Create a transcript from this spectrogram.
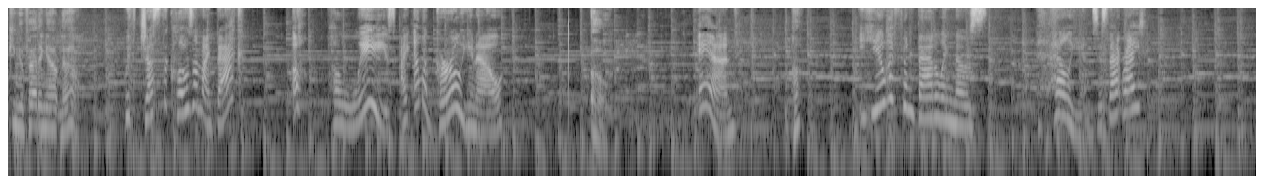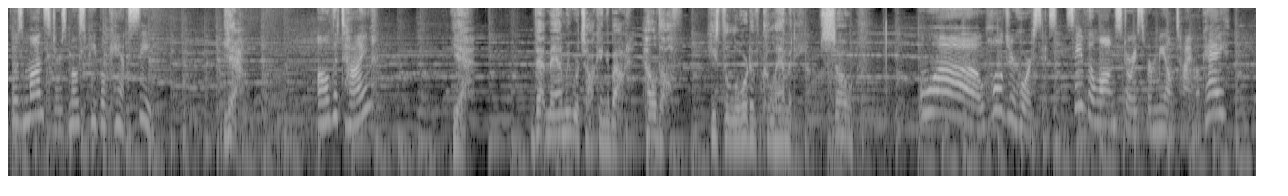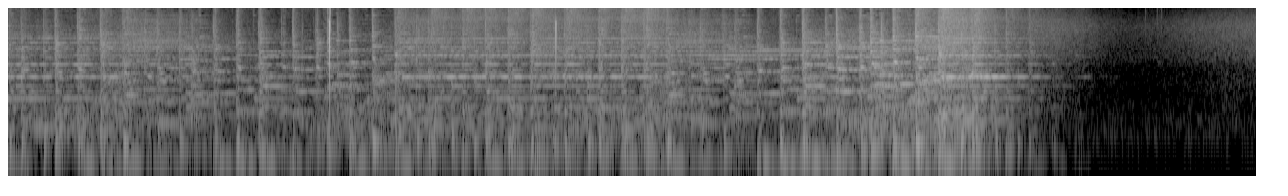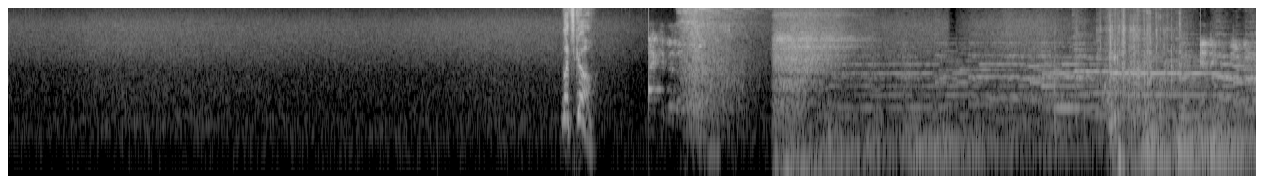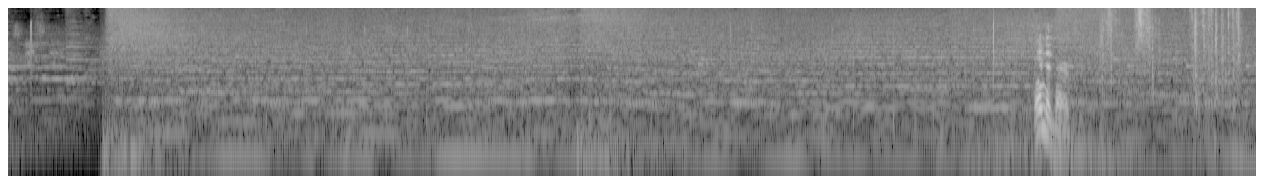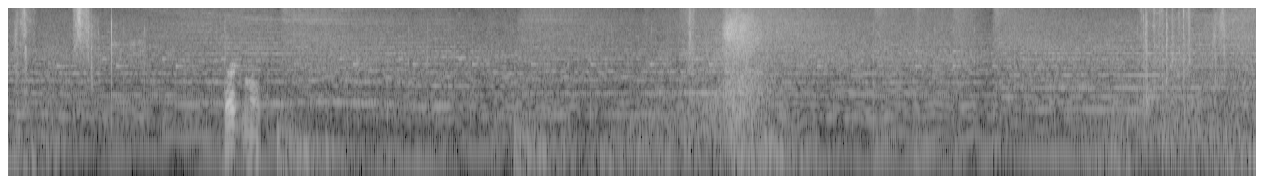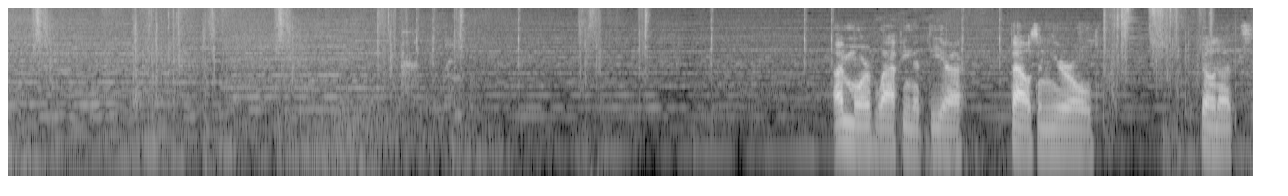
Thinking of heading out now. With just the clothes on my back? Oh, please. I am a girl, you know. Oh, And. Huh? You have been battling those. Hellions, is that right? Those monsters most people can't see. yeah, All the time? yeah. That man we were talking about, Heldalf. He's the Lord of Calamity. So, Whoa, hold your horses. Save the long stories for mealtime, okay? A nerve. Certainly. I'm more of laughing at the uh, thousand year old donuts.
